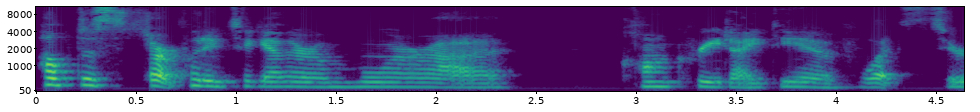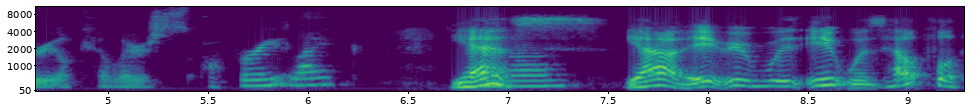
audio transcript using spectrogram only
helped us start putting together a more uh, concrete idea of what serial killers operate like. Yes. Yeah. It, it was it was helpful.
